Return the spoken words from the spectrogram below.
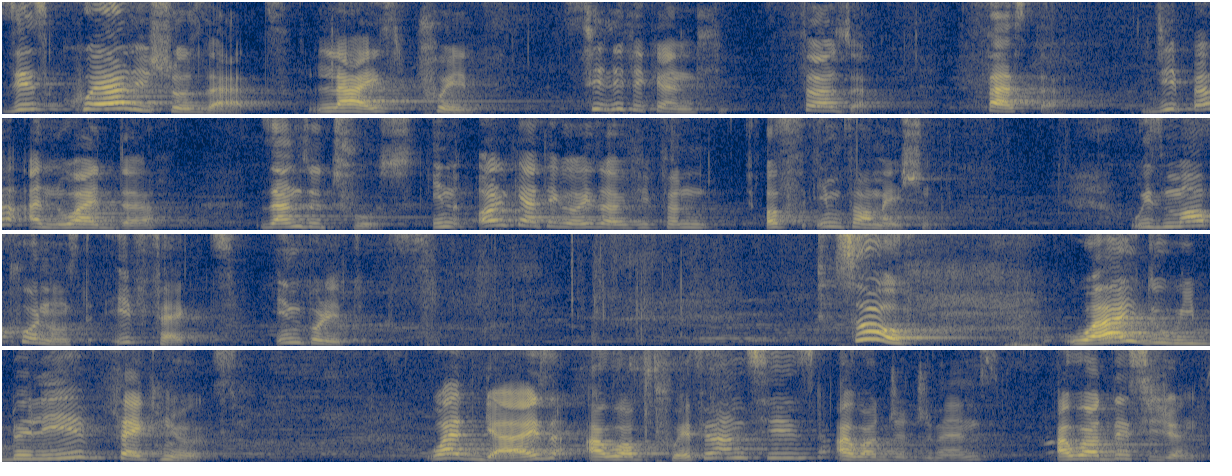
This clearly shows that lies spread significantly further, faster, deeper and wider than the truth in all categories of, of information, with more pronounced effects in politics. So, why do we believe fake news? What guides our preferences, our judgments, our decisions?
